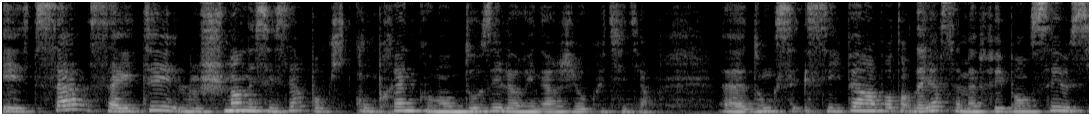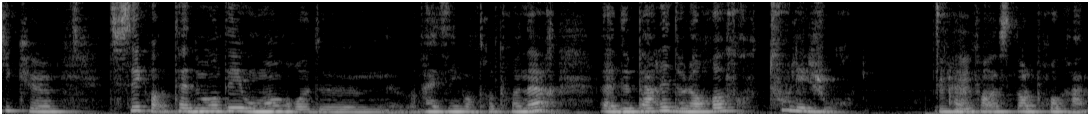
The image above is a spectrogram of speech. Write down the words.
Et ça, ça a été le chemin nécessaire pour qu'ils comprennent comment doser leur énergie au quotidien. Euh, donc c'est hyper important. D'ailleurs, ça m'a fait penser aussi que, tu sais, quand tu as demandé aux membres de Rising Entrepreneur euh, de parler de leur offre tous les jours mhm. dans le programme.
